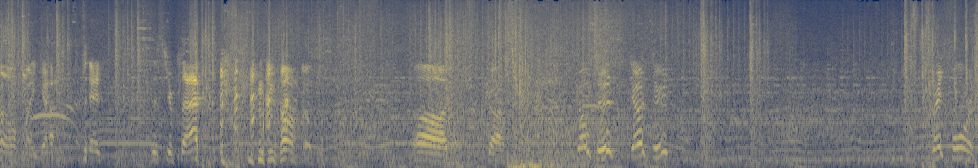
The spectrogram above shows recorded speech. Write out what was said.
Oh my god. This, this your plan? no. Oh god. Go dude! Go dude! Straight forward.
